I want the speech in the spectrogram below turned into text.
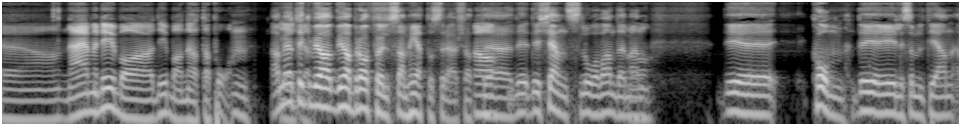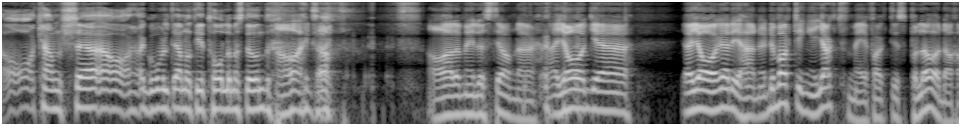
Eh, nej, men det är ju bara, det är bara att nöta på. Mm. Ja, men jag tycker vi har, vi har bra följsamhet och sådär. Så att, Ja. det, det känns lovande. Men Ja. det kom, det är liksom lite grann, ja kanske, ja, jag går väl lite grann åt ditt håll om en stund. Ja, exakt. Ja, de är lustiga de där. Ja, Jag, jag jagade ju här nu. Det vart ingen jakt för mig faktiskt på lördag.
